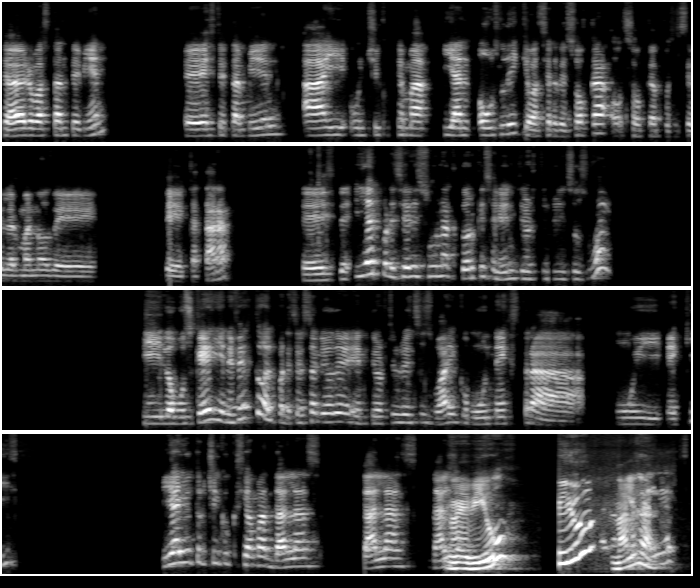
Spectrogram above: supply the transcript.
se va a ver bastante bien. Este, también hay un chico que se llama Ian Owsley, que va a ser de Sokka, o Sokka pues es el hermano de, de Katara. Este, y al parecer es un actor que salió en 13 Reasons Why. Y lo busqué y en efecto, al parecer salió de en 13 Reasons Why como un extra muy X. Y hay otro chico que se llama Dallas Dallas. Dallas ¿Review? ¿Review? ¿Nalga? Dallas-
